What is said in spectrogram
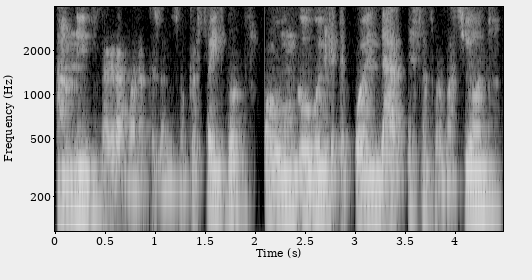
a un Instagram, bueno, que es lo mismo que Facebook, o un Google que te pueden dar esta formación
